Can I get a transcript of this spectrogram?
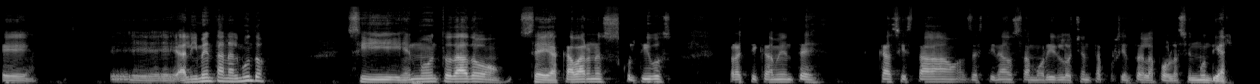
eh, alimentan al mundo. Si en un momento dado se acabaron esos cultivos, prácticamente casi estábamos destinados a morir el 80% de la población mundial.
